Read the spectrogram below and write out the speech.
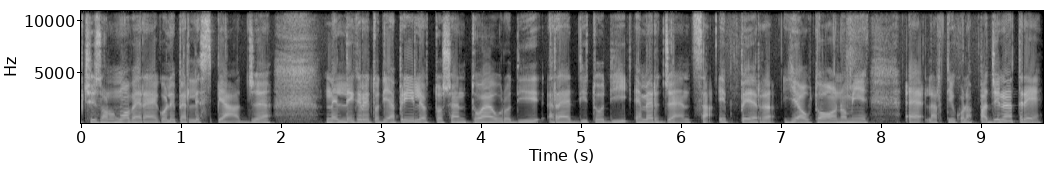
ci sono nuove regole per le spiagge. Nel decreto di aprile 800 euro di reddito di emergenza e per gli autonomi è l'articolo a pagina 3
